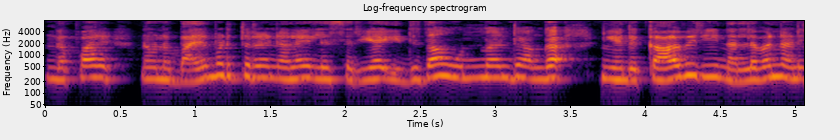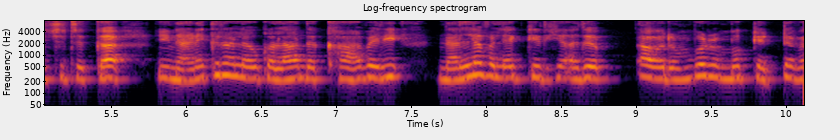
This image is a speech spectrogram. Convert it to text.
இங்கே பாரு நான் உன்னை பயமுடுத்துறதுனால இல்லை சரியா? இதுதான் உண்மைன்றாங்க. நீ அந்த காவேரி நல்லவன் நினச்சிட்டு இருக்க. நீ நினைக்கிற அளவுக்கெல்லாம் அந்த காவேரி நல்லவளே கிடையாது. அவ ரொம்ப ரொம்ப கெட்டவ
